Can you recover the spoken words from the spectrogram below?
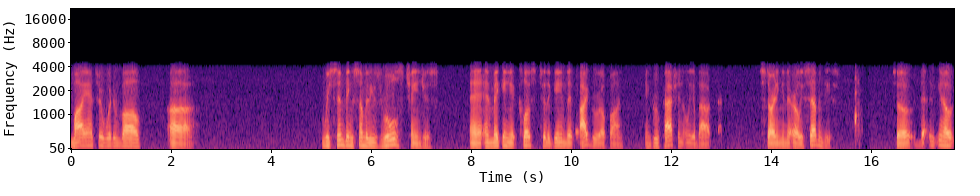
My answer would involve uh, rescinding some of these rules changes and, and making it close to the game that I grew up on and grew passionately about, starting in the early '70s. So, you know,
